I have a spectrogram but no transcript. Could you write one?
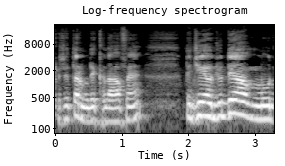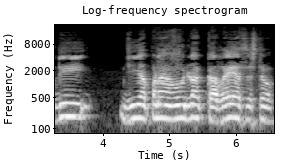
ਕਿਸੇ ਧਰਮ ਦੇ ਖਿਲਾਫ ਹੈ ਤੇ ਜੇ ਅਯੁੱਧਿਆ ਮੋਦੀ ਜੀ ਆਪਣਾ ਉਹ ਜਿਹੜਾ ਕਰ ਰਹੇ ਆ ਸਿਸਟਮ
